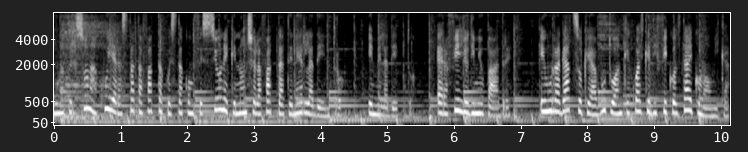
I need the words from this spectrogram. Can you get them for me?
una persona a cui era stata fatta questa confessione che non ce l'ha fatta a tenerla dentro. E me l'ha detto. Era figlio di mio padre. E un ragazzo che ha avuto anche qualche difficoltà economica.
